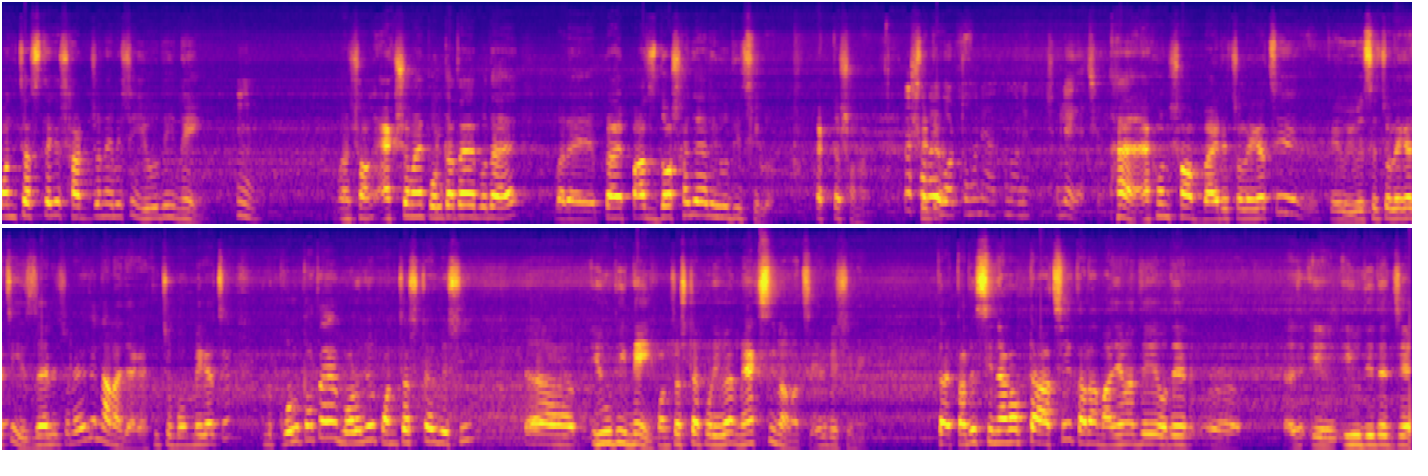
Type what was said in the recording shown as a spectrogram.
পঞ্চাশ থেকে ষাট জনের বেশি ইহুদি নেই। মানে এক সময় কলকাতায় বোধ হয় মানে প্রায় পাঁচ দশ হাজার ইহুদি ছিল একটা সময়। বর্তমানে এখন অনেক চলে গেছে। হ্যাঁ এখন সব বাইরে চলে গেছে কেউ ইউএসএ চলে গেছে ইসরায়েলে চলে গেছে নানা জায়গায়। কিছু বোম্বে গেছে। কিন্তু কলকাতায় বড় জোর পঞ্চাশটার বেশি ইহুদি নেই, পঞ্চাশটা পরিবার ম্যাক্সিমাম আছে, এর বেশি নেই। তাদের সিনাগগটা আছে, তারা মাঝে মাঝে ওদের ইহুদিদের যে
